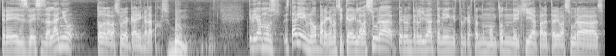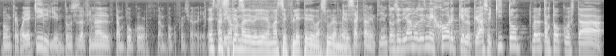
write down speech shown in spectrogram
tres veces al año toda la basura que hay en Galápagos. Boom. que digamos, está bien, ¿no? Para que no se quede ahí la basura, pero en realidad también estás gastando un montón de energía para traer basura, supongo que a Guayaquil, y entonces al final tampoco, tampoco funciona bien. Este digamos- sistema debería llamarse flete de basura, ¿no? Exactamente. Y entonces, digamos, es mejor que lo que hace Quito, pero tampoco está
